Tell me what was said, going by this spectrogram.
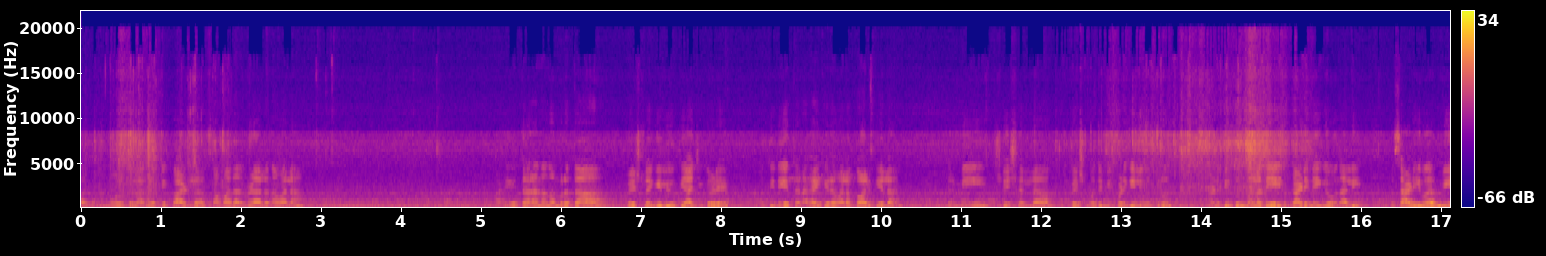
झाला मुहूर्त लागलं ते काढलं समाधान मिळालं ना मला आणि येताना ना नम्रता वेस्टला गेली होती आजीकडे. तिने येताना काय केलं मला कॉल केला. तर मी स्टेशनला वेस्टमध्ये मी पण गेली उतरून. आणि तिथून मला ती गाडीने घेऊन आली. साडीवर मी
